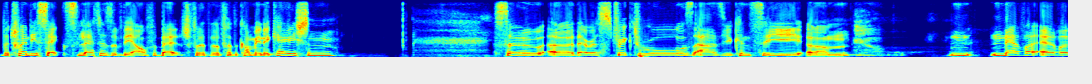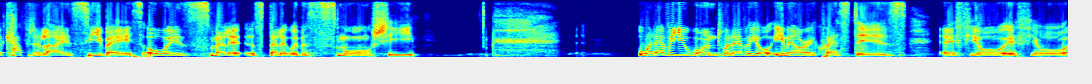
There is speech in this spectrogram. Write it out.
the 26 letters of the alphabet for the for the communication, so uh, there are strict rules, as you can see. Um, never ever capitalize C-base. Always smell it, spell it with a small she. Whatever you want, whatever your email request is, if you're if you're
